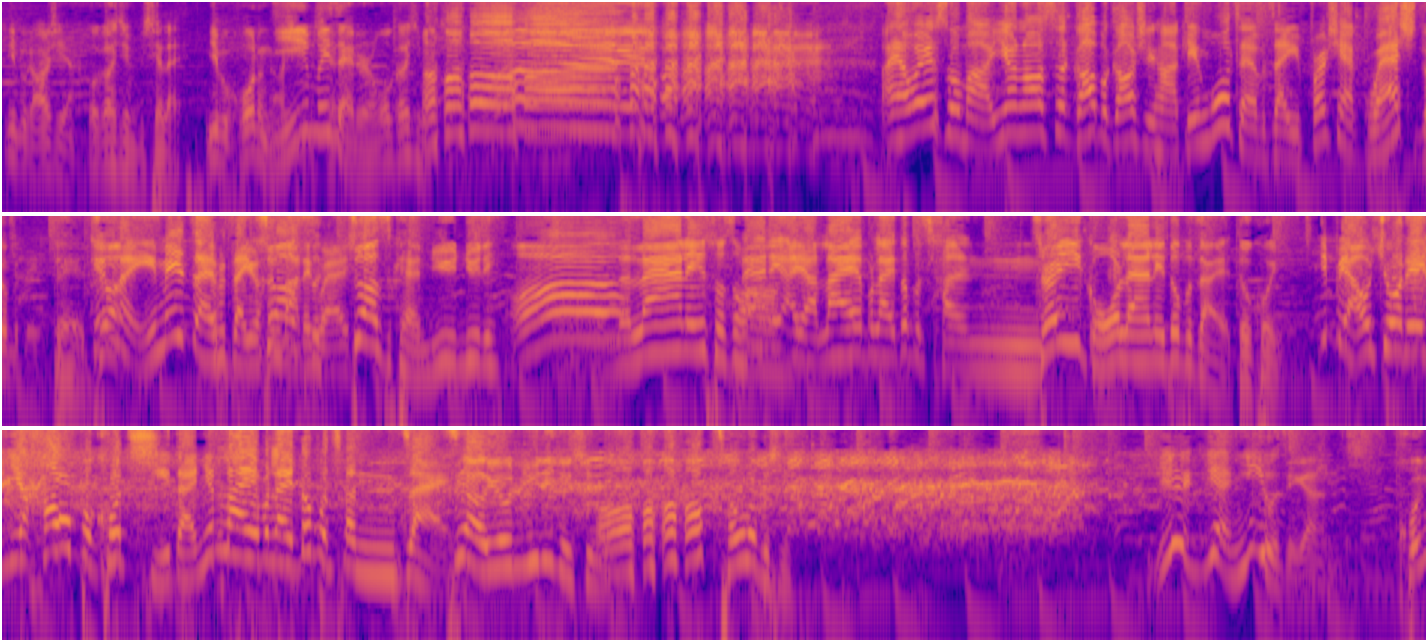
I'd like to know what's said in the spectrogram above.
你不高兴，我高兴不起来。你不可能。你没在这儿，我高兴。哎呀，我跟你说嘛，杨老师高不高兴哈，跟我在不在一分钱关系都不得。对，跟妹妹在不在有很大的关系。主要是看女女的。哦。那男的，说实话。男的，哎呀，来不来都不成。这儿一个男的都不在都可以。你不要觉得你好不可替代，你来不来都不存在。只要有女的就行。哦。丑了不行。你你看你就这个样子，昏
